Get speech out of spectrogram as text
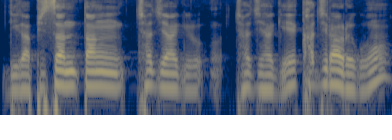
네가 비싼 땅 차지하기로 차지하기에 가지라 그러고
